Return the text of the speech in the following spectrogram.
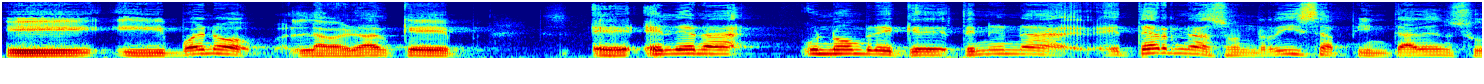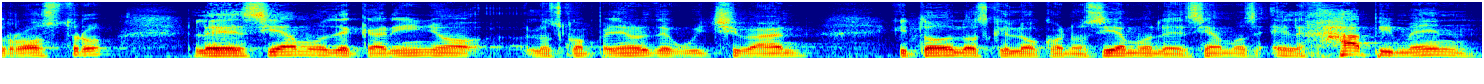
y, bueno, la verdad que eh, él era un hombre que tenía una eterna sonrisa pintada en su rostro, le decíamos de cariño los compañeros de Wichiban y todos los que lo conocíamos le decíamos el Happy Man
